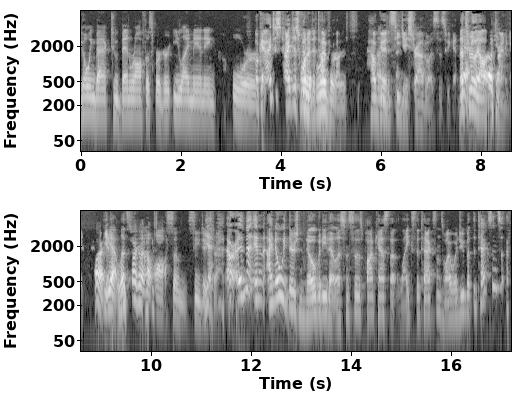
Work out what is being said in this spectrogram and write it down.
going back to Ben Roethlisberger, Eli Manning, or okay. I just I just wanted to talk about how good CJ Stroud was this weekend. That's yeah, really all I'm trying to get. All right, yeah. yeah. Let's talk about how awesome CJ yeah. Stroud. And, and I know there's nobody that listens to this podcast that likes the Texans. Why would you? But the Texans have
